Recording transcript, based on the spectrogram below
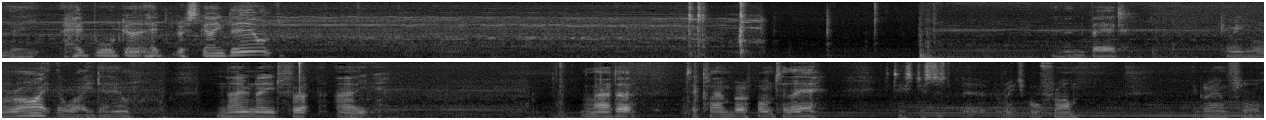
the headboard go, headrest going down and then the bed going right the way down no need for a ladder to clamber up onto there. It is just reachable from the ground floor.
